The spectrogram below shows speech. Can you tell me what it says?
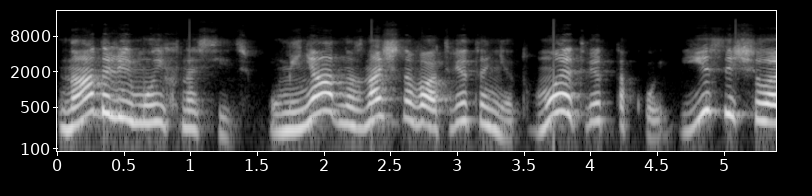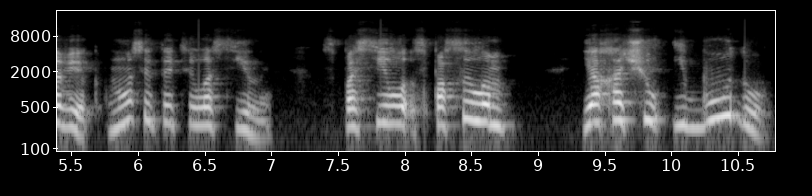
надо ли ему их носить? У меня однозначного ответа нет. Мой ответ такой. Если человек носит эти лосины с, посыл, с посылом «я хочу и буду»,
